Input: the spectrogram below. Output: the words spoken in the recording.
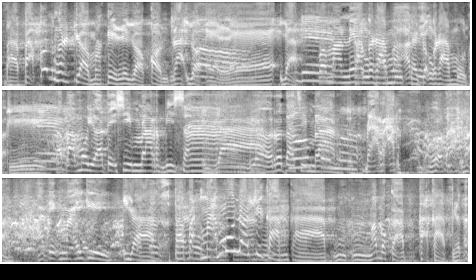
bapak kan ngerti ya makine ya kontrak ya Iya. elek ya. Pemane Kang bapak besok. Nggih. Bapakmu ya atik simlar pisan. Iya. Ya, ora ta simlar. Mak? Melarat. Ora. Atik emak iki. Iya, bapak makmu ya si kakap. Heeh, apa kap? Kak kablek.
